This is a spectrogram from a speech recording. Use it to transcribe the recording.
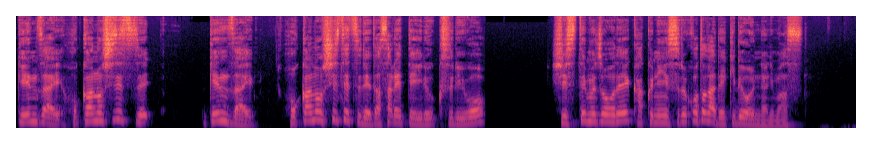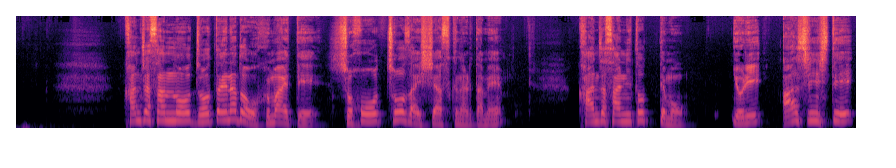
現在他の施設で、現在他の施設で出されている薬をシステム上で確認することができるようになります。患者さんの状態などを踏まえて処方調剤しやすくなるため、患者さんにとってもより安心して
